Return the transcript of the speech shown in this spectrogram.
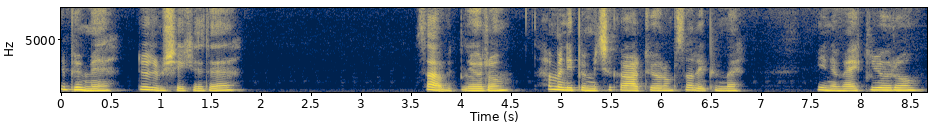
ipimi düz bir şekilde sabitliyorum. Hemen ipimi çıkartıyorum. Sarı ipimi iğneme ekliyorum.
